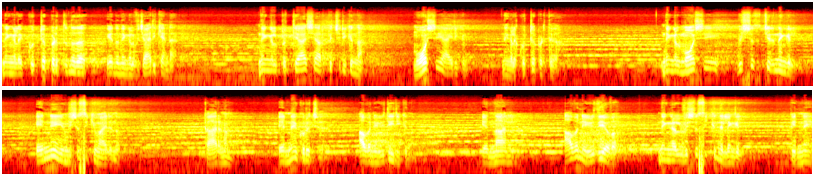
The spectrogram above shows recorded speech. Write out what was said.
നിങ്ങളെ കുറ്റപ്പെടുത്തുന്നത് എന്ന് നിങ്ങൾ വിചാരിക്കേണ്ട. നിങ്ങൾ പ്രത്യാശ അർപ്പിച്ചിരിക്കുന്ന മോശയായിരിക്കും നിങ്ങളെ കുറ്റപ്പെടുത്തുക. നിങ്ങൾ മോശയെ വിശ്വസിച്ചിരുന്നെങ്കിൽ എന്നെയും വിശ്വസിക്കുമായിരുന്നു. കാരണം എന്നെക്കുറിച്ച് അവൻ എഴുതിയിരിക്കുന്നു. എന്നാൽ അവൻ എഴുതിയവ നിങ്ങൾ വിശ്വസിക്കുന്നില്ലെങ്കിൽ പിന്നെ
